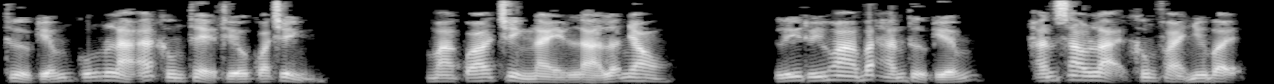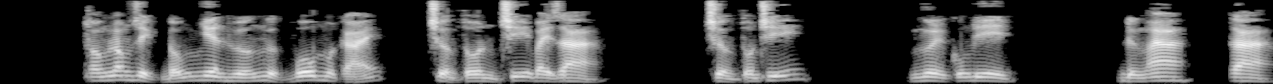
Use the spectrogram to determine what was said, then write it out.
thử kiếm cũng là ác không thể thiếu quá trình. Mà quá trình này là lẫn nhau. Lý thúy hoa bắt hắn thử kiếm, hắn sao lại không phải như vậy? Tòng long dịch đống nhiên hướng ngực vô một cái, trưởng tôn chi bay ra. Trưởng tôn chi, ngươi cũng đi. Đừng a, ta.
